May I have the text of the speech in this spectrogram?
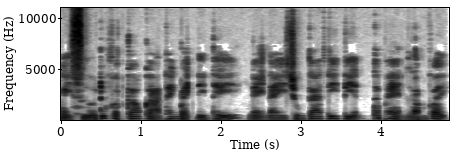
Ngày xưa Đức Phật cao cả thanh bạch đến thế, ngày nay chúng ta ti tiện, thấp hèn lắm vậy.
